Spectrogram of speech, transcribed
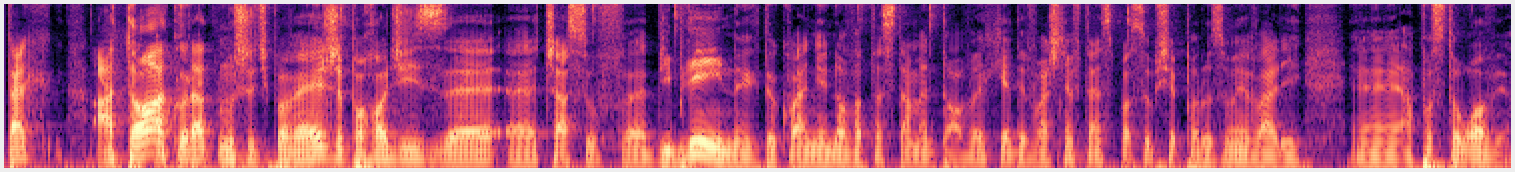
tak, a to akurat muszę ci powiedzieć, że pochodzi z e, czasów e, biblijnych, dokładnie nowotestamentowych, kiedy właśnie w ten sposób się porozumiewali e, apostołowie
